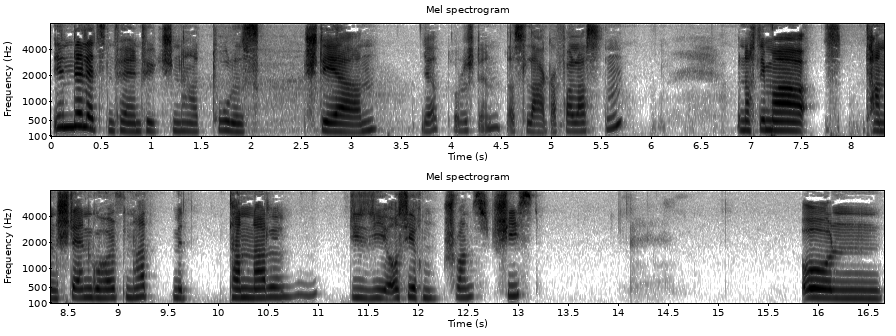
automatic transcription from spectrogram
In der letzten Fanfiction hat Todesstern, ja, Todesstern, das Lager verlassen. Und nachdem er Tannenstern geholfen hat, mit Tannennadeln, die sie aus ihrem Schwanz schießt, und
